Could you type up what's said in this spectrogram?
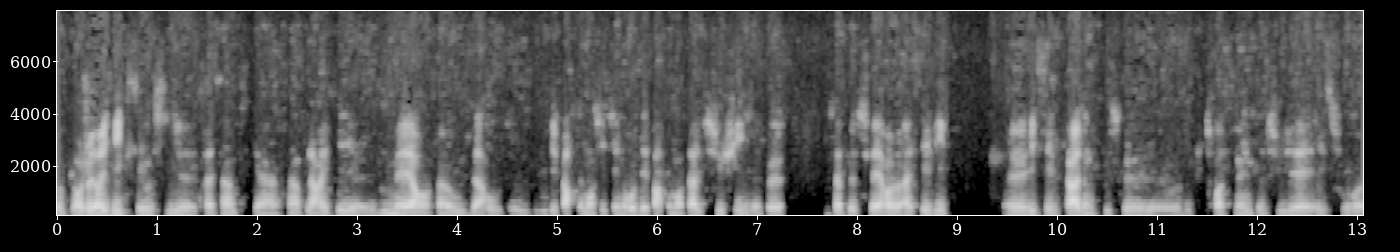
sur le plan juridique, c'est aussi euh, très simple. C'est un simple arrêté euh, du maire, ou de la route, ou du département. Si c'est une route départementale, suffit. Donc, euh, ça peut se faire assez vite. et c'est le cas, donc, puisque depuis trois semaines que le sujet est sur,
